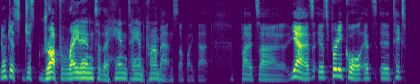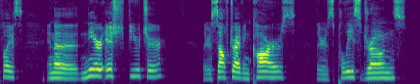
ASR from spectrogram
You don't get just dropped right into the hand to hand combat and stuff like that but uh, yeah, it's it's pretty cool. It's it takes place in the near-ish future. There's self-driving cars. There's police drones.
